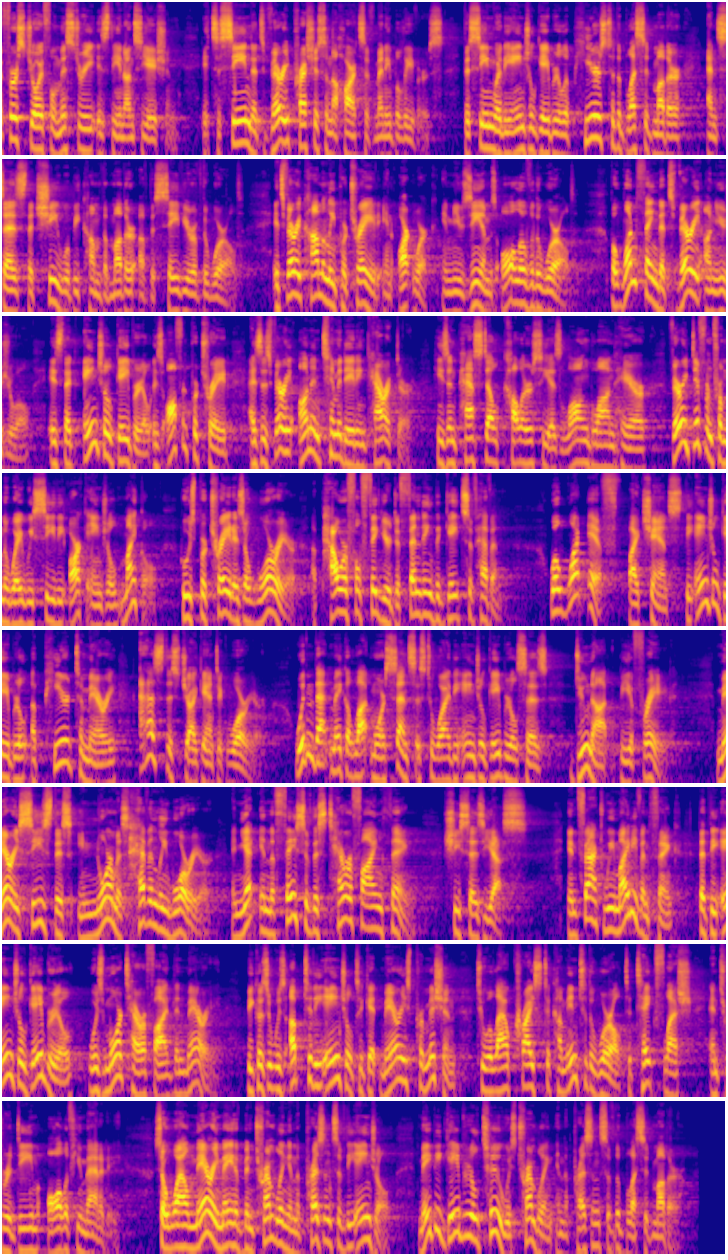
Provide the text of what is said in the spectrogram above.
The first joyful mystery is the Annunciation. It's a scene that's very precious in the hearts of many believers. The scene where the angel Gabriel appears to the Blessed Mother and says that she will become the mother of the Savior of the world. It's very commonly portrayed in artwork, in museums all over the world. But one thing that's very unusual is that Angel Gabriel is often portrayed as this very unintimidating character. He's in pastel colors, he has long blonde hair, very different from the way we see the Archangel Michael, who is portrayed as a warrior, a powerful figure defending the gates of heaven. Well, what if, by chance, the angel Gabriel appeared to Mary as this gigantic warrior? Wouldn't that make a lot more sense as to why the angel Gabriel says, Do not be afraid? Mary sees this enormous heavenly warrior, and yet, in the face of this terrifying thing, she says yes. In fact, we might even think that the angel Gabriel was more terrified than Mary because it was up to the angel to get Mary's permission to allow Christ to come into the world, to take flesh, and to redeem all of humanity. So while Mary may have been trembling in the presence of the angel, maybe Gabriel too was trembling in the presence of the Blessed Mother.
